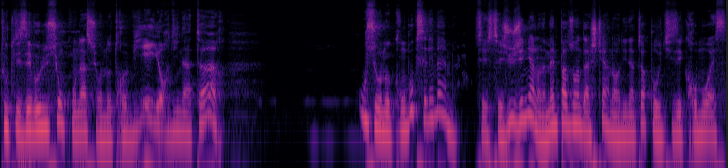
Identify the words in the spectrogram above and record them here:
toutes les évolutions qu'on a sur notre vieil ordinateur, ou sur nos Chromebooks, c'est les mêmes. C'est juste génial, on n'a même pas besoin d'acheter un ordinateur pour utiliser Chrome OS.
